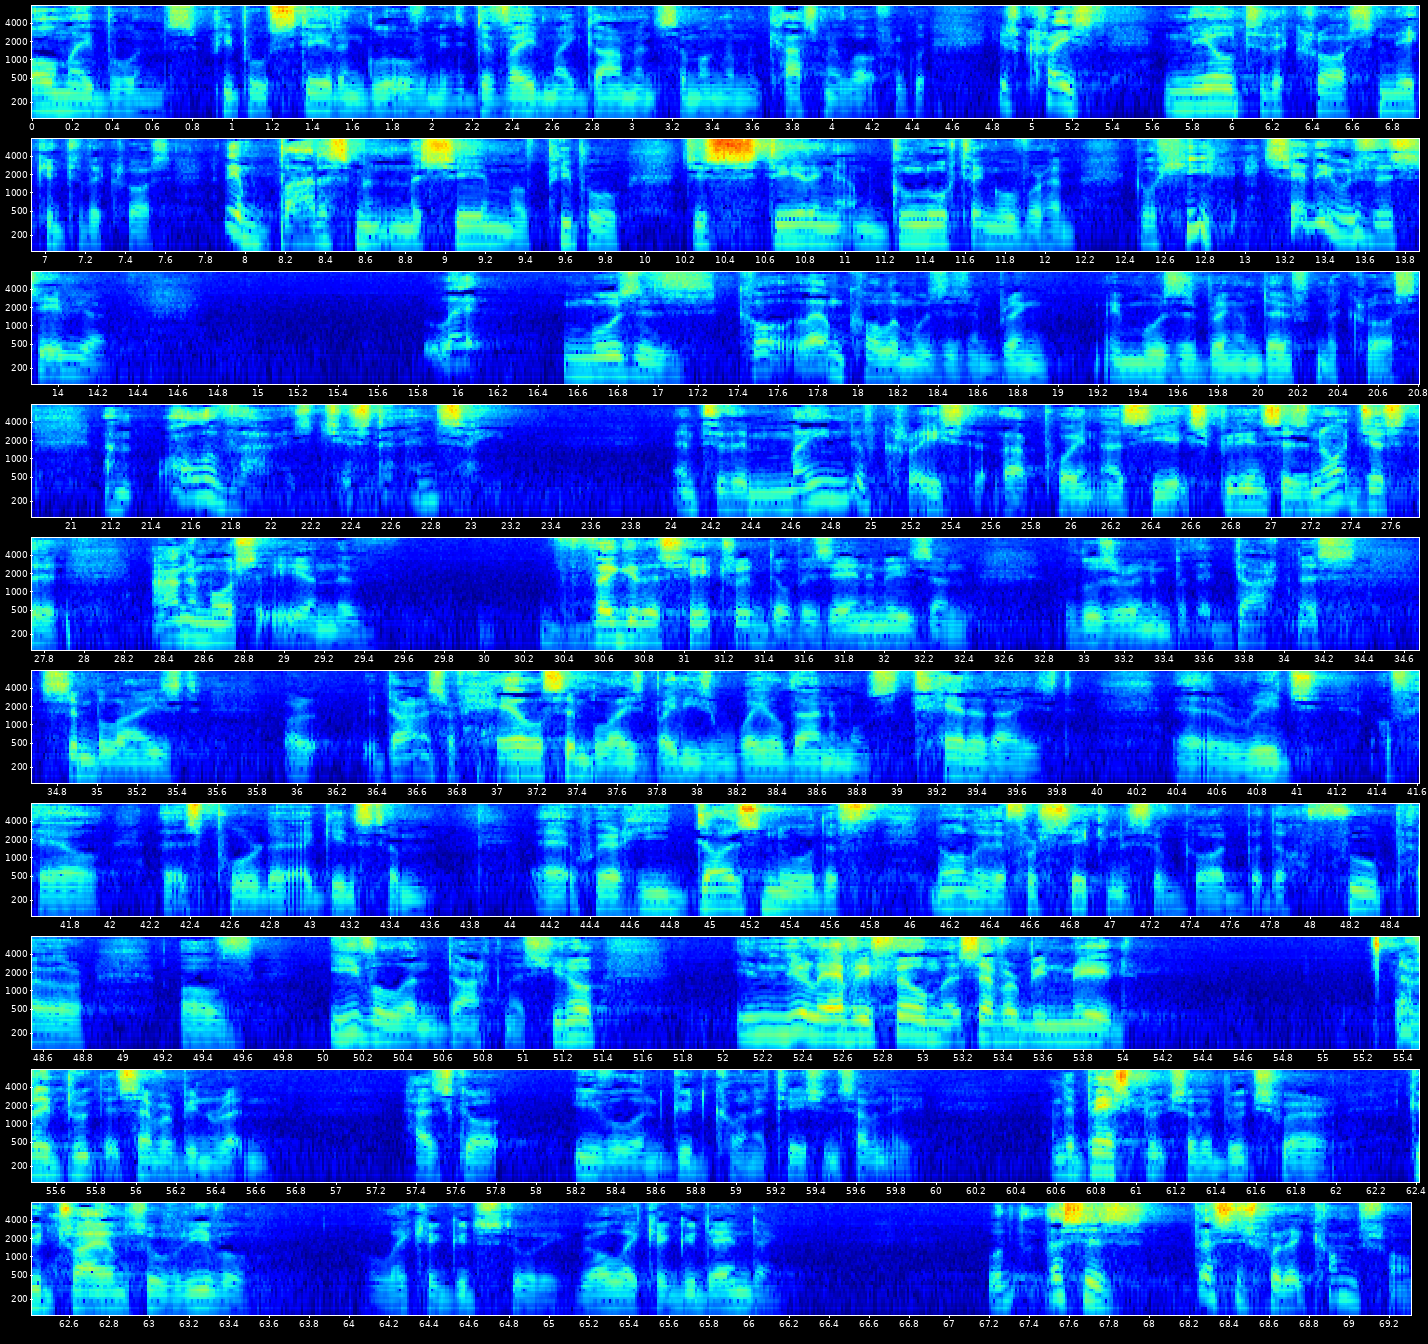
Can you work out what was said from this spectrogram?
All my bones. People stare and gloat over me. They divide my garments among them and cast my lot for glory. Here's Christ nailed to the cross, naked to the cross. The embarrassment and the shame of people just staring at him, gloating over him. He said he was the Savior. Let Moses, call, let him call him Moses and bring Moses bring him down from the cross. And all of that is just an insight into the mind of Christ at that point as he experiences not just the animosity and the vigorous hatred of his enemies and of those around him, but the darkness symbolized, or the darkness of hell symbolized by these wild animals, terrorized, uh, the rage of hell that is poured out against him, uh, where he does know the, not only the forsakenness of God, but the full power of evil and darkness. You know, in nearly every film that's ever been made, every book that's ever been written, has got evil and good connotations, haven't they? And the best books are the books where good triumphs over evil. Like a good story. We all like a good ending. Well, this is, this is where it comes from.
